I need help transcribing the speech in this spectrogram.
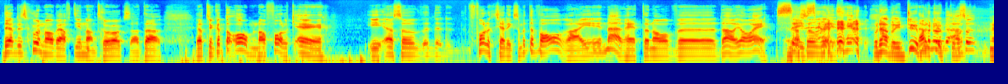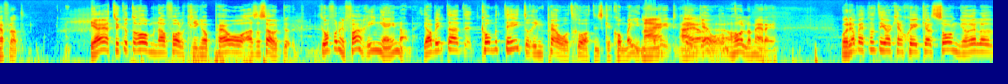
den diskussionen har vi haft innan tror jag också. Att där, jag tycker inte om när folk är i, alltså, folk ska liksom inte vara i närheten av eh, där jag är. Safe Alltså. Och det här var ju dubbelt Nej, men upp. Det alltså- ja, förlåt. Ja, jag tycker inte om när folk ringer på. Alltså så, då, då får ni fan ringa innan. Jag vill inte att, kom inte hit och ring på och tro att ni ska komma in. Nej, det, nej det jag, går jag inte. håller med dig. Och jag vet inte, jag kan skicka kalsonger eller,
